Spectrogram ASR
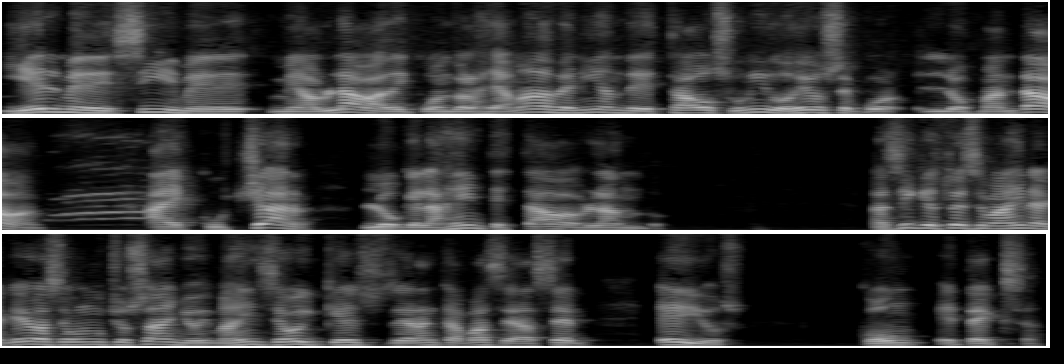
y él me decía, me, me hablaba de cuando las llamadas venían de Estados Unidos, ellos se los mandaban a escuchar lo que la gente estaba hablando. Así que usted se imagina que hace muchos años, imagínense hoy qué serán capaces de hacer ellos con ETEXA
